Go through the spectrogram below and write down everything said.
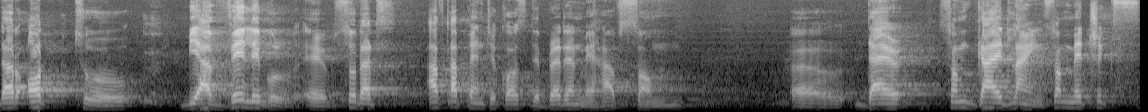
that ought to be available uh, so that after Pentecost, the brethren may have some, uh, some guidelines, some metrics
